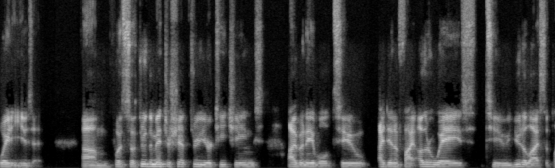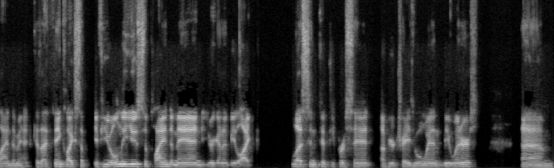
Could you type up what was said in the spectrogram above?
way to use it. Um, but so through the mentorship, through your teachings, I've been able to identify other ways to utilize supply and demand. Because I think like if you only use supply and demand, you're going to be like less than 50% of your trades will win, be winners. Um,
